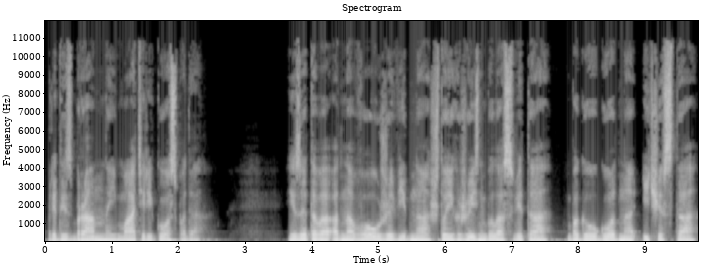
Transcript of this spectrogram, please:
предизбранной Матери Господа. Из этого одного уже видно, что их жизнь была свята, богоугодна и чиста,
